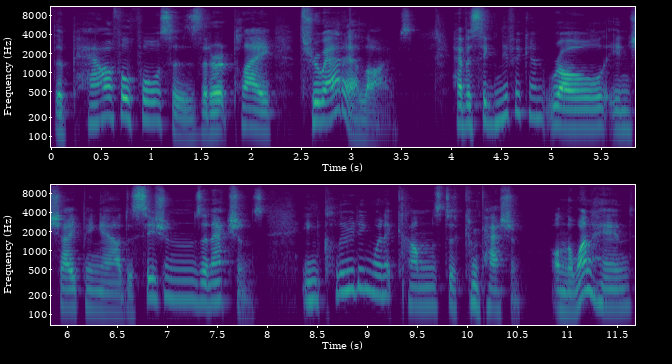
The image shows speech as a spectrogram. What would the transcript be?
the powerful forces that are at play throughout our lives, have a significant role in shaping our decisions and actions, including when it comes to compassion. On the one hand,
